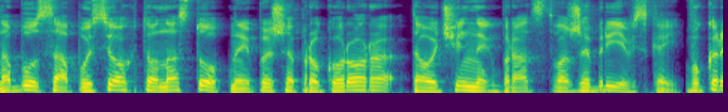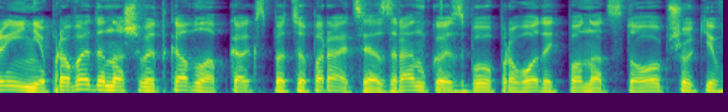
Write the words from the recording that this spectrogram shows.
Набу САП усього, хто наступний, пише прокурор та очільник братства Жебрівський. В Україні проведена швидка в лапках спецоперація. Зранку СБУ проводить понад 100 обшуків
